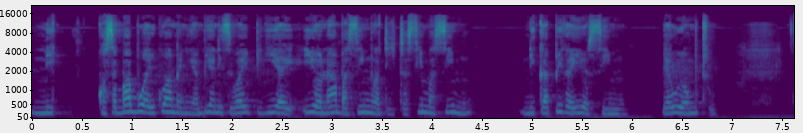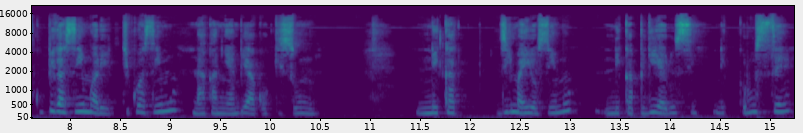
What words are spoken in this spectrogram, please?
Ni kwa sababu alikuwa ameniambia nisiwahi pigia hiyo namba simu atitasima simu nikapiga hiyo simu ya huyo mtu. Kupiga simu alichukua simu na akaniambia ako kisumu. Nikazima hiyo simu nikapigia rusi ruse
